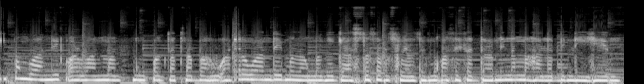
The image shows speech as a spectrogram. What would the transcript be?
Ipang one week or one month mong pagtatrabahuan, pero one day mo lang magagastos ang sweldo mo kasi sa dami ng mahal na bilihin.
